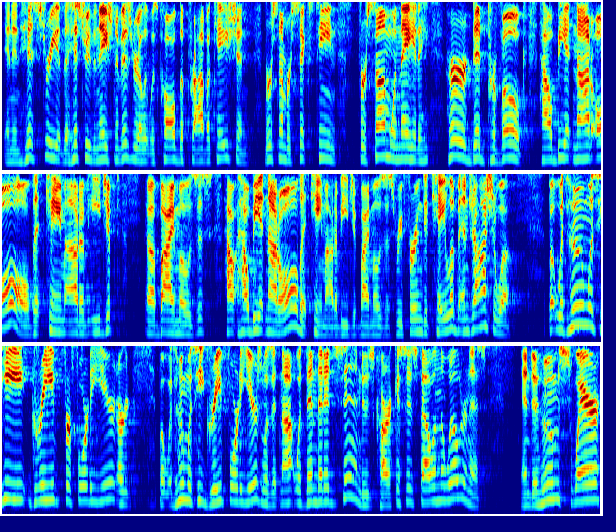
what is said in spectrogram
And in history, the history of the nation of Israel, it was called the provocation. Verse number 16 For some, when they had heard, did provoke, howbeit not all that came out of Egypt uh, by Moses, how, howbeit not all that came out of Egypt by Moses, referring to Caleb and Joshua. But with whom was he grieved for 40 years? Or, but with whom was he grieved 40 years? Was it not with them that had sinned, whose carcasses fell in the wilderness? And to whom swear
